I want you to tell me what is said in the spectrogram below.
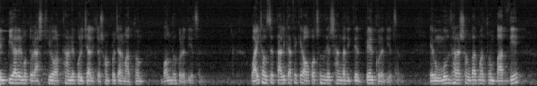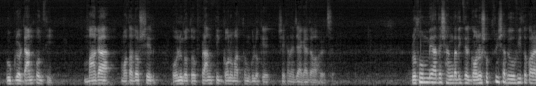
এনপিআর এর মতো রাষ্ট্রীয় অর্থায়নে পরিচালিত সম্প্রচার মাধ্যম বন্ধ করে দিয়েছেন। হোয়াইট হাউসের তালিকা থেকে অপছন্দের সাংবাদিকদের বের করে দিয়েছেন এবং মূলধারা সংবাদ মাধ্যম বাদ দিয়ে উগ্র ডানপন্থী, মাগা মতাদর্শের অনুগত প্রান্তিক গণমাধ্যমগুলোকে সেখানে জায়গা দেওয়া হয়েছে। প্রথম মেয়াদে সাংবাদিকদের গণশত্রু হিসাবে অভিহিত করা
